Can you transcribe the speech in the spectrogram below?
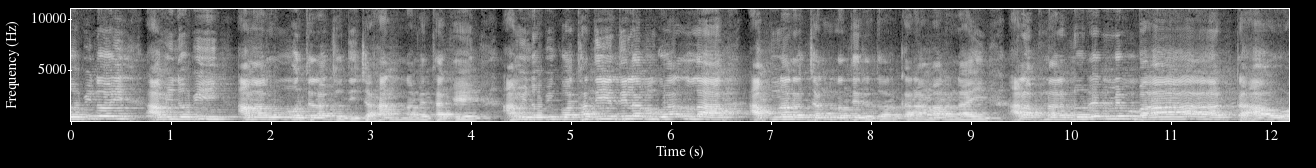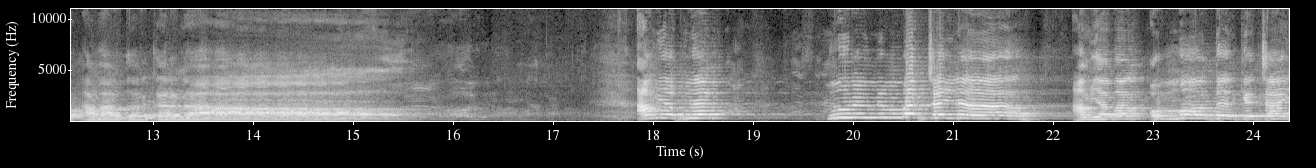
নবী নই, আমি নবী আমার উম্মতেরা যদি জাহান্নামে থাকে। আমি নবী কথা দিয়ে দিলাম গো আল্লাহ, আপনার জান্নাতের দরকার আমার নাই আর আপনার নূরের মেম্বারটাও আমার দরকার না। আমি আপনার নূরের মেম্বার চাই না। আমি আবার অম্মদেরকে চাই।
